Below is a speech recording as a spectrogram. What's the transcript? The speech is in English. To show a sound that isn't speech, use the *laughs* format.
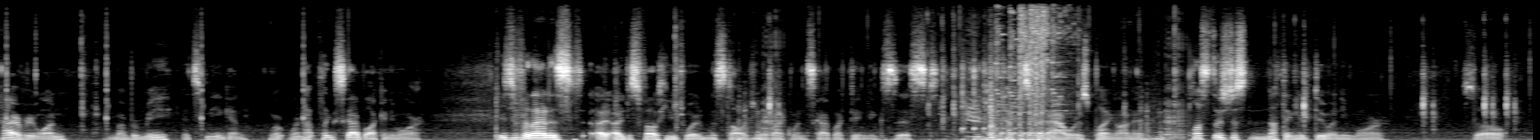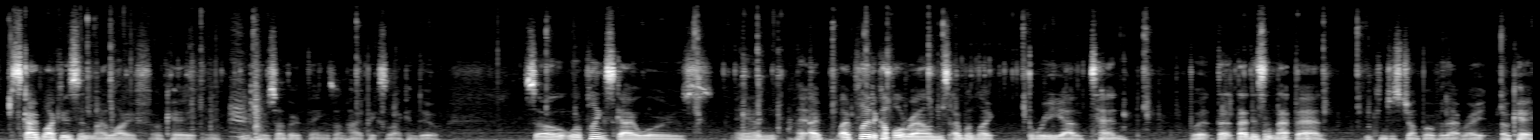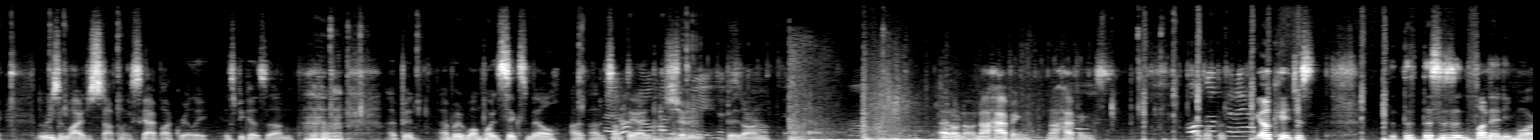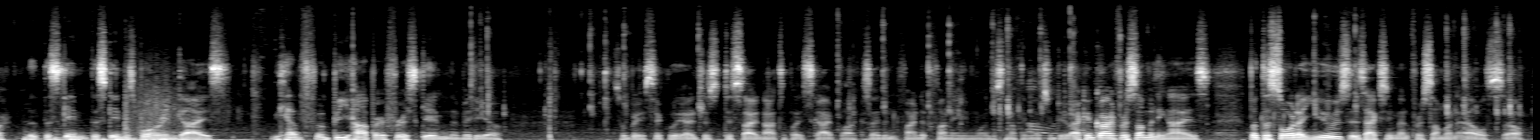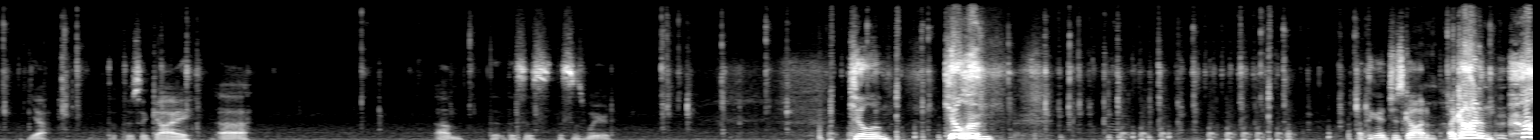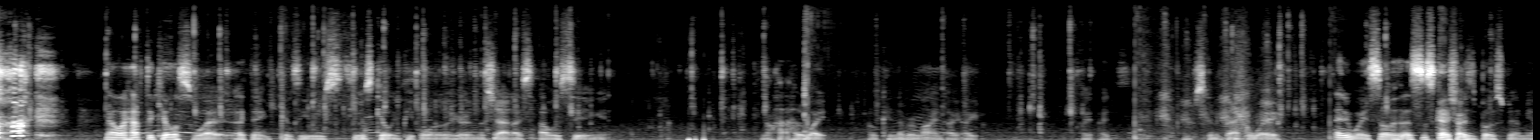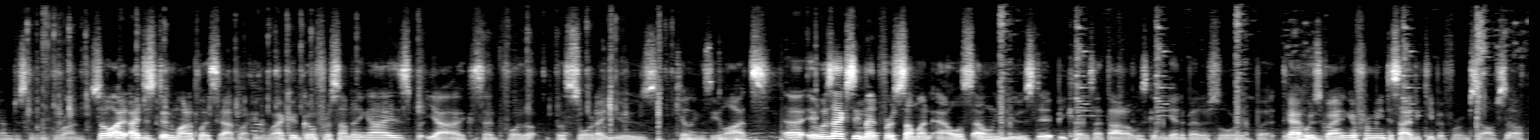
Hi everyone, remember me? It's me again. We're, we're not playing Skyblock anymore. Reason for that is I, I just felt a huge wave of nostalgia back when Skyblock didn't exist. I had to spend hours playing on it. Plus there's just nothing to do anymore. So, Skyblock isn't my life, okay? It, there's other things on Hypixel I can do. So, we're playing Skywars, and I, I, I played a couple rounds, I won like 3 out of 10, but that, that isn't that bad. You can just jump over that, right? Okay. The reason why I just stopped playing Skyblock really is because um *laughs* I bid I bid 1.6 mil on, on something I, I shouldn't bid on. I don't know. Not having not having. Hold on, can I have Okay, just th th this isn't fun anymore. Th this game this game is boring, guys. We have a B hopper first game in the video. So basically, I just decided not to play Skyblock because I didn't find it fun anymore. There's nothing much to do. I could grind for summoning eyes, but the sword I use is actually meant for someone else. So, yeah. Th there's a guy. Uh. Um. Th this is this is weird. Kill him! Kill him! I think I just got him. I got him! *laughs* Now I have to kill Sweat, I think, because he was he was killing people earlier in the chat. I, I was seeing it. No, how, how do I? Okay, never mind. I, I, I, I'm just gonna back away. Anyway, so as this guy tries to bow spin me, I'm just gonna run. So I, I just didn't want to play Skyblock anymore. I could go for Summoning Eyes, but yeah, like I said before, the, the sword I used, killing Zealots, uh, it was actually meant for someone else. I only used it because I thought I was gonna get a better sword, but the guy who was grinding it for me decided to keep it for himself, so...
